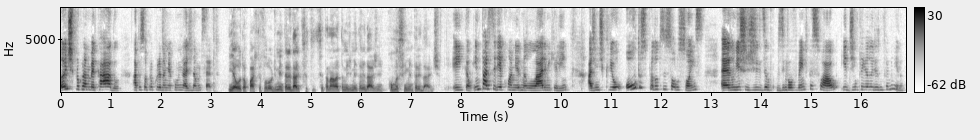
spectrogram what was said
Antes de procurar no mercado, a pessoa procura na minha comunidade, dá muito certo. E a outra parte que você falou de mentalidade, que você está na área também de mentalidade, né? Como assim mentalidade? Então, em parceria com a minha irmã Lari Miquelin, a gente criou outros produtos e soluções é, no nicho de desenvolvimento pessoal e de empreendedorismo feminino.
